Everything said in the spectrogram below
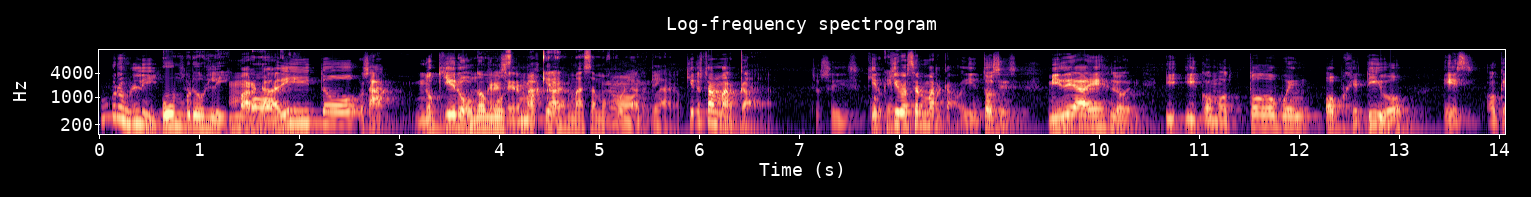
Un Bruce Lee. Un O sea, Bruce Lee. Marcadito, o sea, no quiero No crecer mus- no más. quieres masa muscular, no, no. claro. Quiero estar marcado. Ya, ya. Entonces, quiero, Ok. quiero ser marcado. Y entonces, mi idea es, lo, y, y como todo buen objetivo, es, ok,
